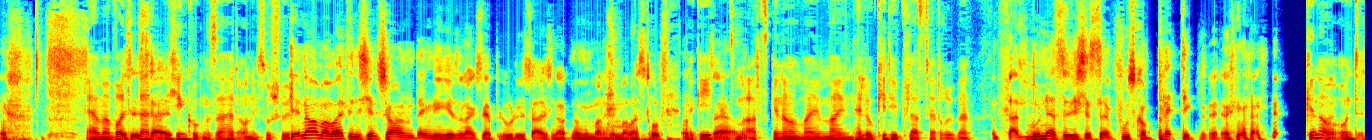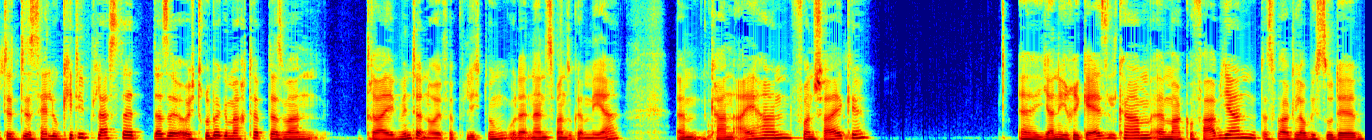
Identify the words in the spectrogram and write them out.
Ja, man wollte Es da halt halt- nicht hingucken, sah halt auch nicht so schön. genau, man wollte nicht hinschauen und denken, hier, solange es der Blut ist, alles in Ordnung, wir machen hier mal was drauf. Da gehe ich ja, zum Arzt, genau, mein, mein Hello Kitty Pflaster drüber. Und dann wunderst du dich, dass dein Fuß komplett dick wird irgendwann. Genau, und das Hello Kitty Pflaster, das ihr euch drüber gemacht habt, das waren drei Winterneuverpflichtungen, oder nein, es waren sogar mehr. Ähm, Kahn Eihan von Schalke, äh, Janni Regäsel kam, äh, Marco Fabian, das war, glaube ich, so der,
